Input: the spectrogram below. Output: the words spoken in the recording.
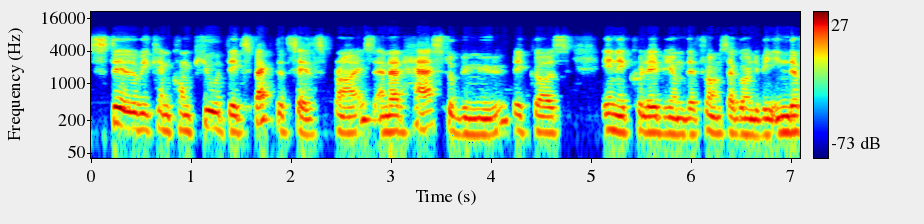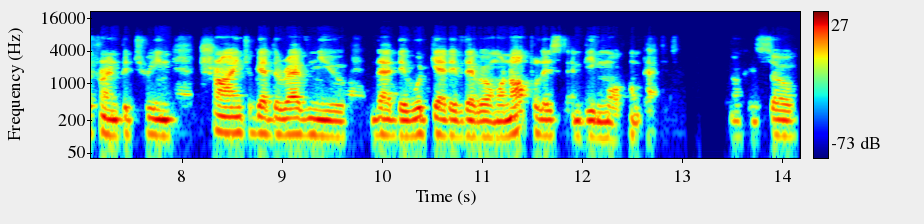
Still, we can compute the expected sales price, and that has to be mu because in equilibrium, the firms are going to be indifferent between trying to get the revenue that they would get if they were a monopolist and being more competitive. Okay, so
